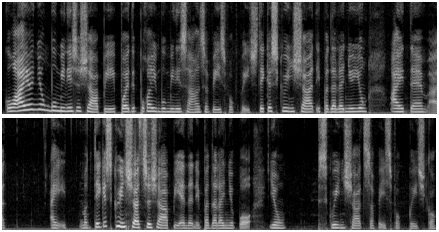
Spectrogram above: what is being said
Kung ayaw niyong bumili sa Shopee, pwede po kayong bumili sa akin sa Facebook page. Take a screenshot, ipadala niyo yung item at ay mag-take a screenshot sa Shopee and then ipadala niyo po yung screenshot sa Facebook page ko.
